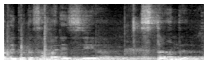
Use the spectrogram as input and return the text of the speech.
aproveitando essa maresia standard,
